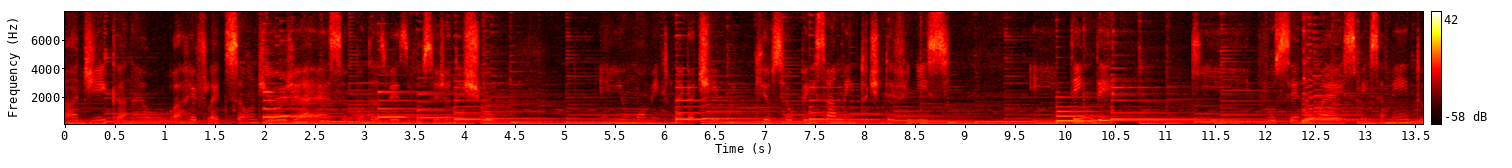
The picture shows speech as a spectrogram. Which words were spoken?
a dica, né, a reflexão de hoje é essa: quantas vezes você já deixou negativo, que o seu pensamento te definisse e entender que você não é esse pensamento,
